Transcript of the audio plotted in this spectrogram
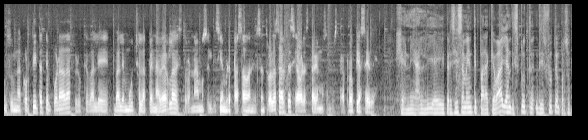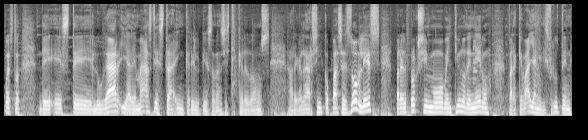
pues, una cortita temporada, pero que vale, vale mucho la pena verla. Estronamos el diciembre pasado en el Centro de las Artes y ahora estaremos en nuestra propia sede. Genial, y precisamente para que vayan, disfruten, disfruten por supuesto de este lugar y además de esta increíble pieza dancística les vamos a regalar cinco pases dobles para el próximo 21 de enero para que vayan y disfruten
